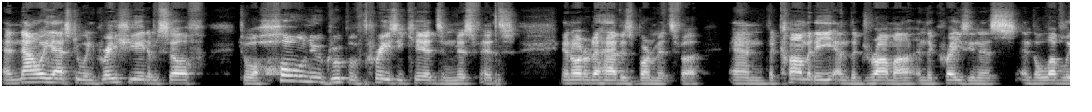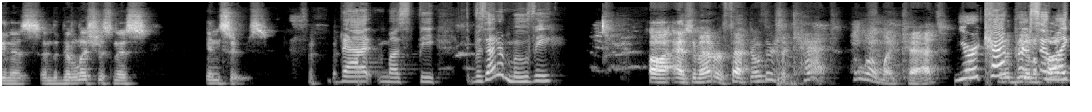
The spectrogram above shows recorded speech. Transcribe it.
and now he has to ingratiate himself to a whole new group of crazy kids and misfits in order to have his bar mitzvah and the comedy and the drama and the craziness and the loveliness and the deliciousness ensues. That must be. Was that a movie? Uh, as a matter of fact, oh, there's a cat. Hello, my cat. You're a cat Wanna be on a person, like.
